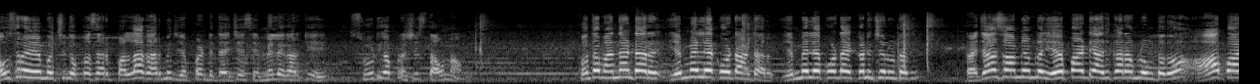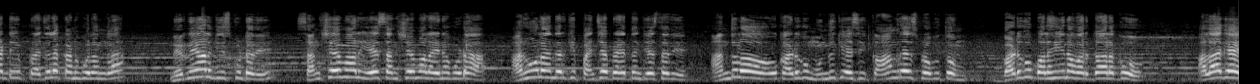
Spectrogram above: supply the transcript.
అవసరం ఏమొచ్చింది? ఒక్కసారి పల్లా గారు మీరు చెప్పండి. దయచేసి ఎమ్మెల్యే గారికి సూటిగా ప్రశ్నిస్తా ఉన్నాం. కొంతమంది అంటారు ఎమ్మెల్యే కోట అంటారు. ఎమ్మెల్యే కోట ఎక్కడి నుంచి ఉంటుంది? ప్రజాస్వామ్యంలో ఏ పార్టీ అధికారంలో ఉంటుందో ఆ పార్టీ ప్రజలకు అనుగుణంగా నిర్ణయాలు తీసుకుంటుంది. సంక్షేమాలు ఏ సంక్షేమాలు అయినా కూడా అర్హులందరికీ పంచే ప్రయత్నం చేస్తుంది. అందులో ఒక అడుగు ముందుకేసి కాంగ్రెస్ ప్రభుత్వం బడుగు బలహీన వర్గాలకు అలాగే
